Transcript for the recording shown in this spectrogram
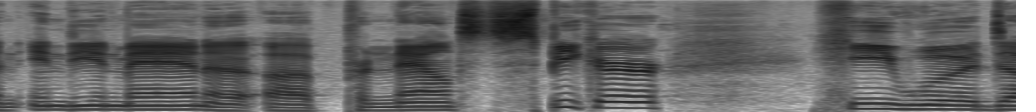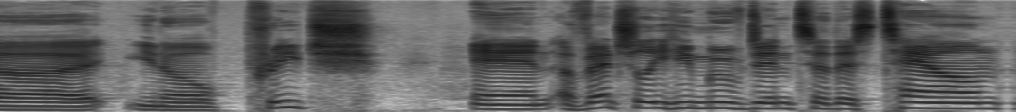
an Indian man, a, a pronounced speaker. He would, uh, you know, preach, and eventually he moved into this town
